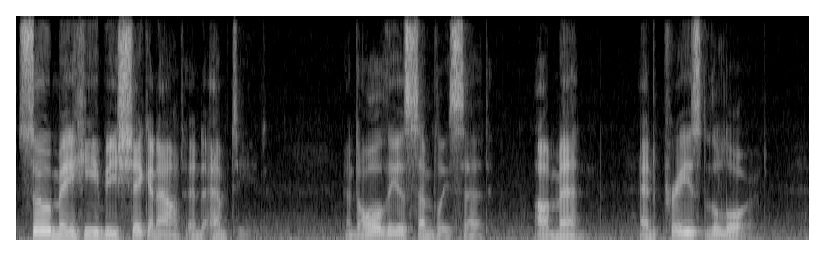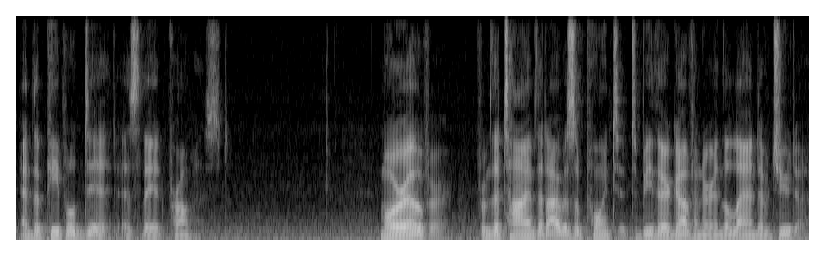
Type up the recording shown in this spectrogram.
So may he be shaken out and emptied. And all the assembly said, Amen, and praised the Lord. And the people did as they had promised. Moreover, from the time that I was appointed to be their governor in the land of Judah,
